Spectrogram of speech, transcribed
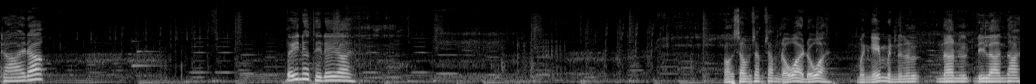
Trời đất. Tí nữa thì đi rồi. Rồi xong xong xong đủ rồi đủ rồi. Mình nghĩ mình nên, nên đi lên thôi.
